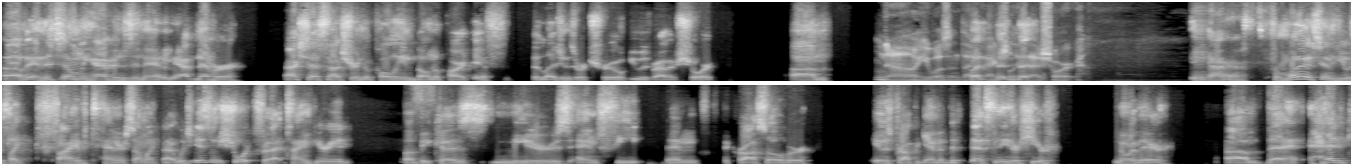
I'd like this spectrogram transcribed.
of, and this only happens in anime. I've never, actually, that's not true. Napoleon Bonaparte, if the legends were true, he was rather short. Um, No, he wasn't that But the- actually the- that short. yeah, uh, from what I understand, he was like 5'10 or something like that, which isn't short for that time period. But because meters and feet and the crossover, it was propaganda. But that's neither here nor there. Um, the head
